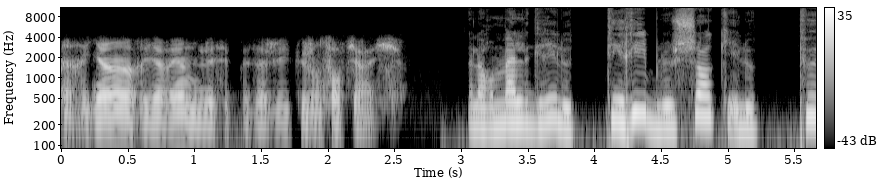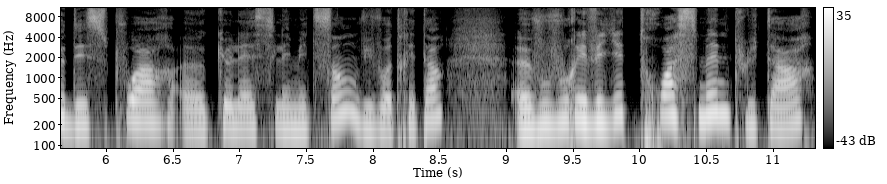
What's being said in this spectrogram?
Rien, rien, rien ne laissait présager que j'en sortirais. Alors malgré le terrible choc et le peu d'espoir euh, que laissent les médecins, vu votre état, euh, vous vous réveillez trois semaines plus tard.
